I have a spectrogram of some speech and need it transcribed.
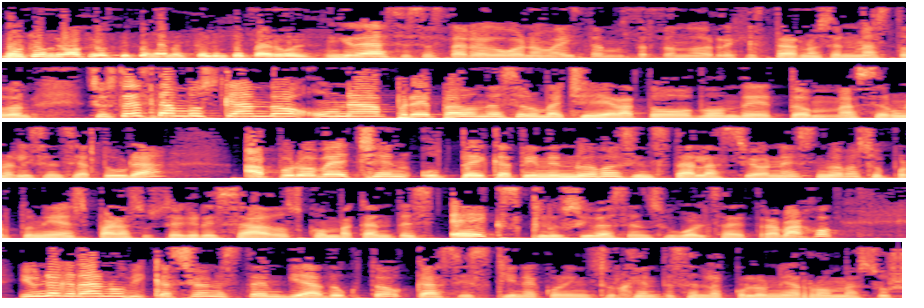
Muchas gracias, que tengan excelente tarde. Gracias, hasta luego. Bueno, ahí estamos tratando de registrarnos en Mastodon. Si ustedes están buscando una prepa donde hacer un bachillerato, donde hacer una licenciatura, Aprovechen, UTECA tiene nuevas instalaciones, nuevas oportunidades para sus egresados con vacantes exclusivas en su bolsa de trabajo y una gran ubicación está en viaducto, casi esquina con insurgentes en la colonia Roma Sur.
